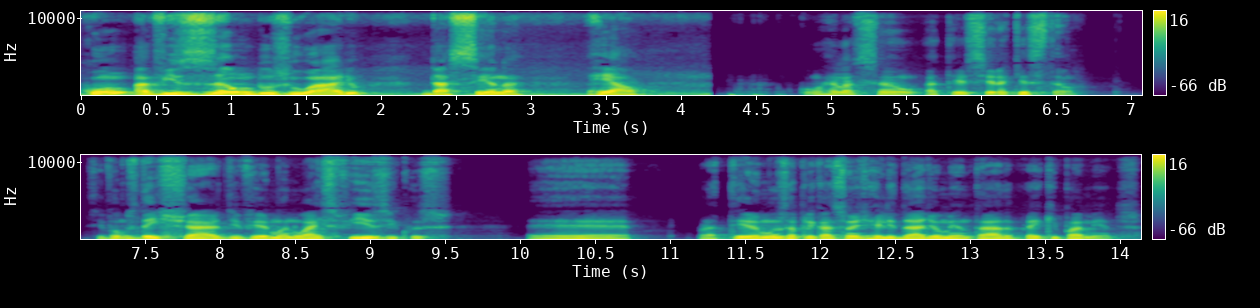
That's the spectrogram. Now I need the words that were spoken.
com a visão do usuário da cena real. Com relação à terceira questão, se vamos deixar de ver manuais físicos é, para termos aplicações de realidade aumentada para equipamentos.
